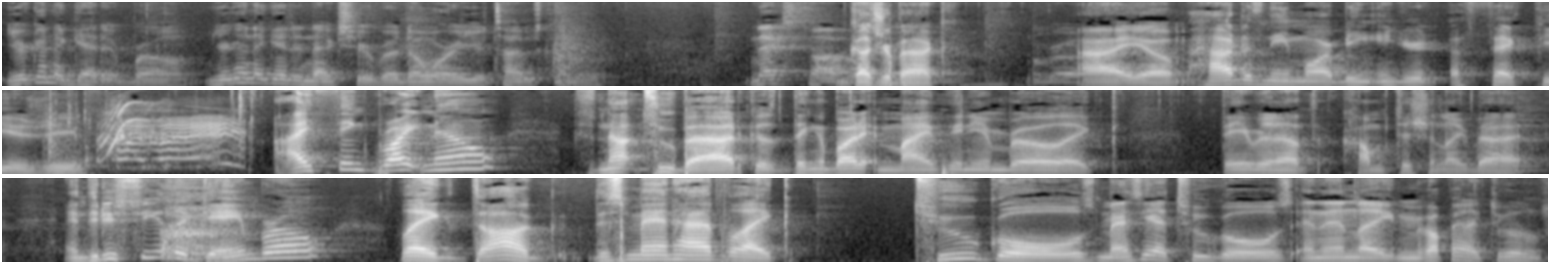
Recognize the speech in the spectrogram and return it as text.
you're gonna get it, bro. You're gonna get it next year, bro. Don't worry, your time's coming. Next topic. Got your back. Bro. All right, yo. How does Neymar being injured affect PSG? I think right now it's not too bad because think about it. In my opinion, bro, like they really have the competition like that. And did you see the game, bro? Like, dog, this man had like two goals. Messi had two goals, and then like Mbappe had like two goals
